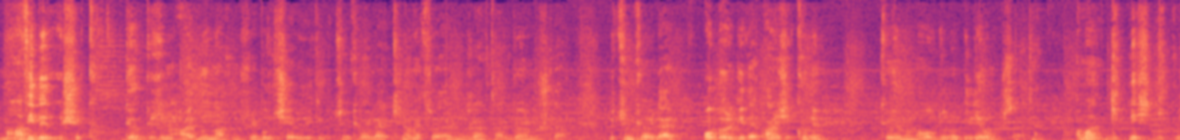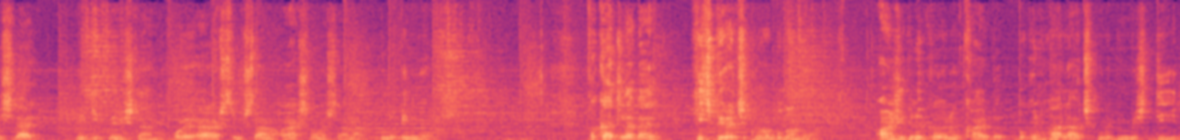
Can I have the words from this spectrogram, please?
mavi bir ışık gökyüzünü aydınlatmış ve bunu çevredeki bütün köyler kilometrelerce uzaktan görmüşler. Bütün köyler o bölgede Anjikuni köyünün olduğunu biliyormuş zaten. Ama gitmiş gitmişler mi gitmemişler mi, oraya araştırmışlar mı, araştırmamışlar mı bunu bilmiyoruz. Fakat Label hiçbir açıklama bulamıyor. Anjikuni köyünün kaybı bugün hala açıklanabilmiş değil.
